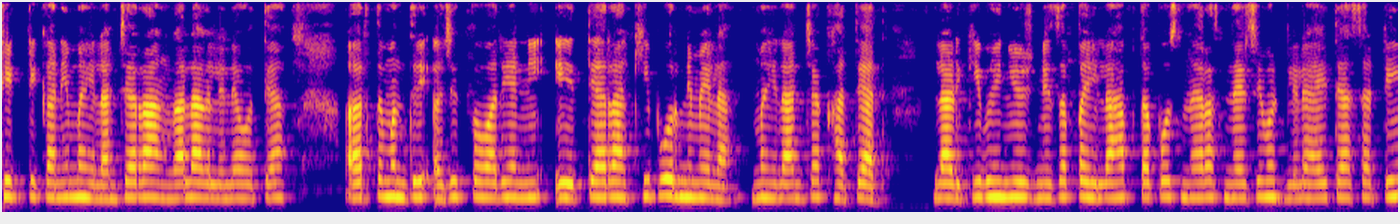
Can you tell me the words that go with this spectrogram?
ठिकठिकाणी महिलांच्या रांगा लागलेल्या होत्या. अर्थमंत्री अजित पवार यांनी येत्या राखी पौर्णिमेला महिलांच्या खात्यात लाडकी बहीण योजनेचा पहिला हप्ता पोचणार असल्याचे म्हटलेले आहे. त्यासाठी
